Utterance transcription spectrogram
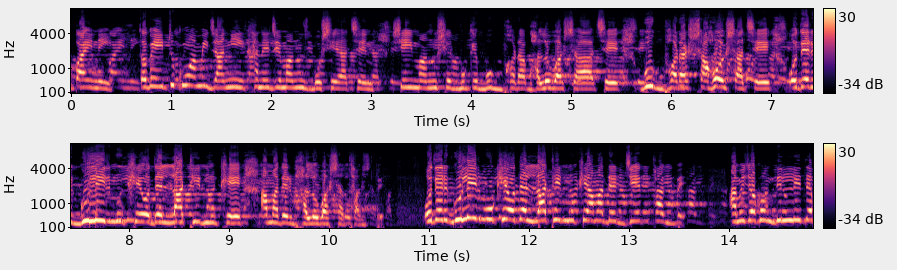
উপায় নেই। তবে এইটুকু আমি জানি, এখানে যে মানুষ বসে আছেন, সেই মানুষের বুকে বুক ভরা ভালোবাসা আছে, বুক ভরা সাহস আছে। ওদের গুলির মুখে, ওদের লাঠির মুখে আমাদের ভালোবাসা থাকবে। ওদের গুলির মুখে, ওদের লাঠির মুখে আমাদের জেদ থাকবে। আমি যখন দিল্লিতে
